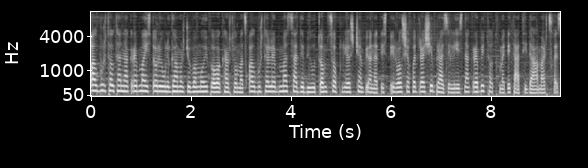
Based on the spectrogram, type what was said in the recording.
წყალბურთელთა ნაკრებმა ისტორიული გამარჯვება მოიპოვა ქართულმა წყალბურთელებმა სადებიუტო მსოფლიოს ჩემპიონატის პირველ შეხვედრაში ბრაზილიის ნაკრები 14-10 დაამარცხეს.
